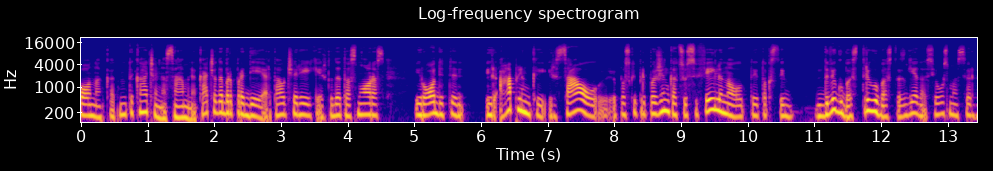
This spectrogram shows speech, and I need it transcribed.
foną, kad, nu tai ką čia nesąmonė, ką čia dabar pradėjai, ar tau čia reikia. Ir tada tas noras įrodyti ir aplinkai, ir savo, ir paskui pripažinti, kad susifeilinau, tai toks tai dvigubas, trigubas tas gėdos jausmas. Ir,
